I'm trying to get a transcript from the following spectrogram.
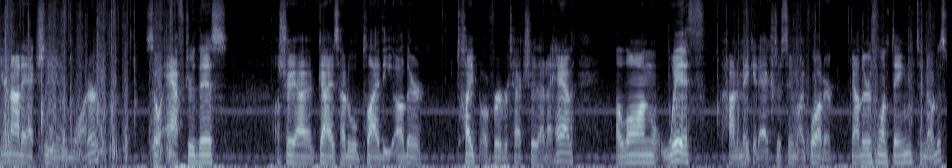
you're not actually in water. So after this, I'll show you guys how to apply the other type of river texture that I have, along with how to make it actually seem like water. Now, there's one thing to notice.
